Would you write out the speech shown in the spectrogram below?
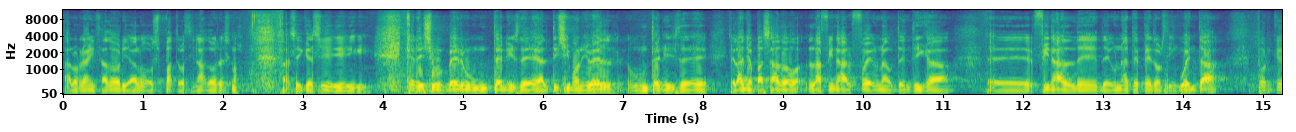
al organizador y a los patrocinadores. ¿no? Así que si queréis ver un tenis de altísimo nivel, un tenis de el año pasado, la final fue una auténtica final de un ATP 250 porque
